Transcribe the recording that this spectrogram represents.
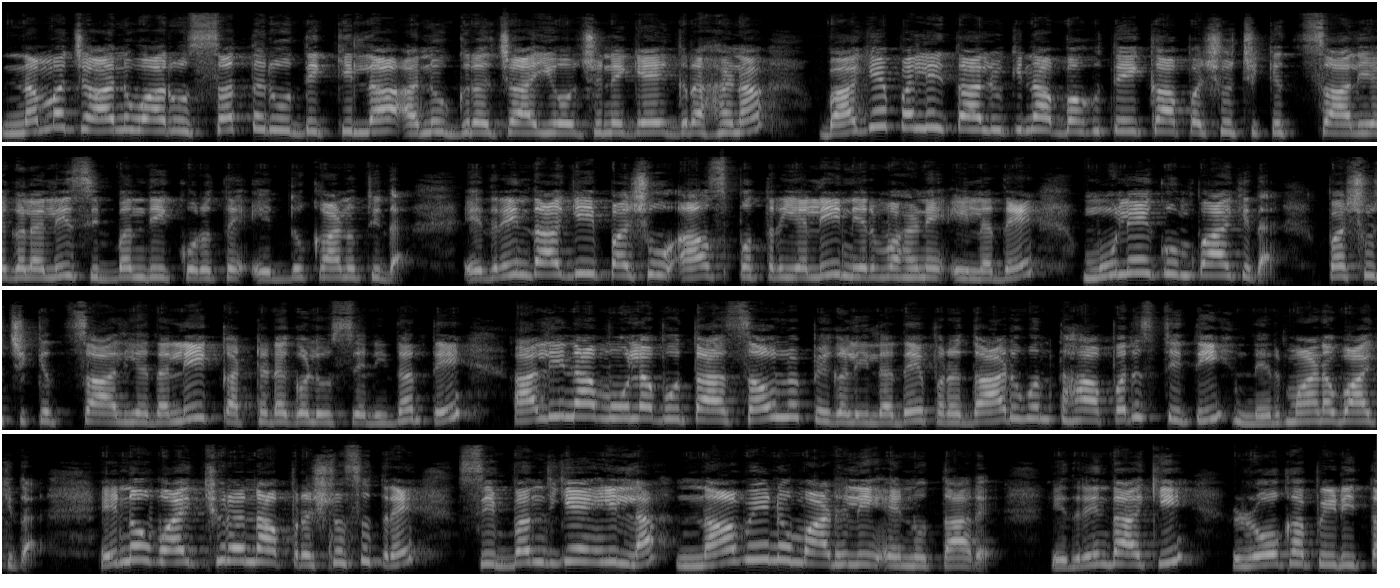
ನಮ್ಮ ಜಾನುವಾರು ಸತ್ತರೂ ದಿಕ್ಕಿಲ್ಲ. ಅನುಗ್ರಜ ಯೋಜನೆಗೆ ಗ್ರಹಣ. ಬಾಗೇಪಲ್ಲಿ ತಾಲೂಕಿನ ಬಹುತೇಕ ಪಶು ಚಿಕಿತ್ಸಾಲಯಗಳಲ್ಲಿ ಸಿಬ್ಬಂದಿ ಕೊರತೆ ಎದ್ದು ಕಾಣುತ್ತಿದೆ. ಇದರಿಂದಾಗಿ ಪಶು ಆಸ್ಪತ್ರೆಯಲ್ಲಿ ನಿರ್ವಹಣೆ ಇಲ್ಲದೆ ಮೂಲೆ ಗುಂಪಾಗಿದೆ. ಪಶು ಚಿಕಿತ್ಸಾಲಯದಲ್ಲಿ ಕಟ್ಟಡಗಳು ಸೇರಿದಂತೆ ಅಲ್ಲಿನ ಮೂಲಭೂತ ಸೌಲಭ್ಯಗಳಿಲ್ಲದೆ ಪರದಾಡುವಂತಹ ಪರಿಸ್ಥಿತಿ ನಿರ್ಮಾಣವಾಗಿದೆ. ಇನ್ನು ವೈದ್ಯರನ್ನ ಪ್ರಶ್ನಿಸಿದ್ರೆ ಸಿಬ್ಬಂದಿಯೇ ಇಲ್ಲ, ನಾವೇನು ಮಾಡಲಿ ಎನ್ನುತ್ತಾರೆ. ಇದರಿಂದಾಗಿ ರೋಗ ಪೀಡಿತ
